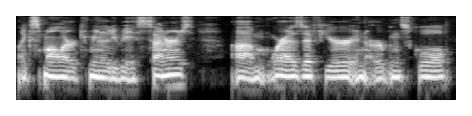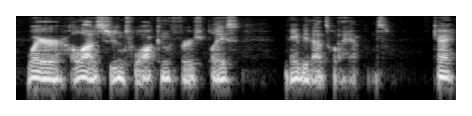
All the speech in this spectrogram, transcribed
like smaller community-based centers. Um, whereas if you're an urban school where a lot of students walk in the first place, maybe that's what happens. Okay.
